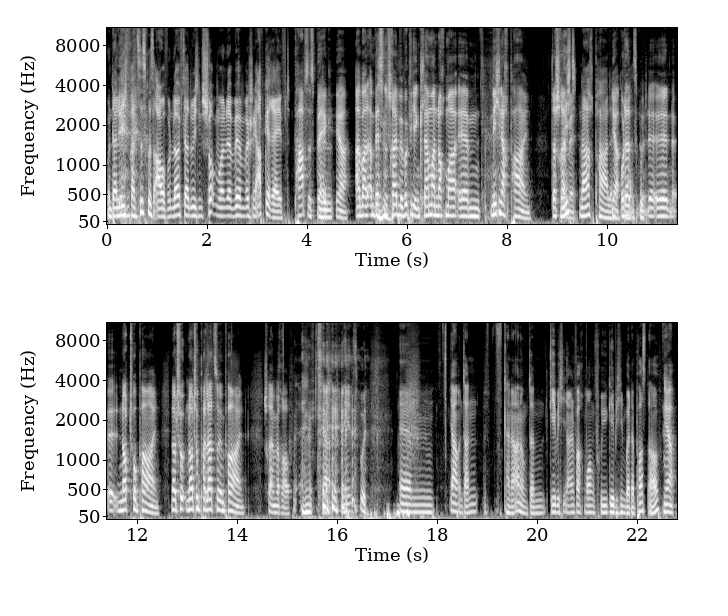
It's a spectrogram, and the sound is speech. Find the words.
Und dann legt Franziskus auf und läuft da durch den Schuppen und dann werden wir schon abgereift. Papst ist back, Mhm. ja. Aber am besten schreiben wir wirklich in Klammern nochmal, ähm, nicht nach Palen. Das schreiben Nicht nach Palen. wir. Ja, oder ist gut. äh, äh, not to Palen. Not to, not to Palazzo in Palen. Schreiben wir rauf. Ja, nee, ist gut. ähm, ja, und dann, keine Ahnung, dann gebe ich ihn einfach morgen früh, gebe ich ihn bei der Post auf. Ja.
